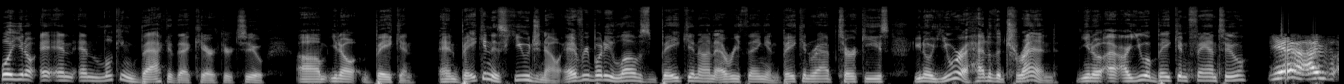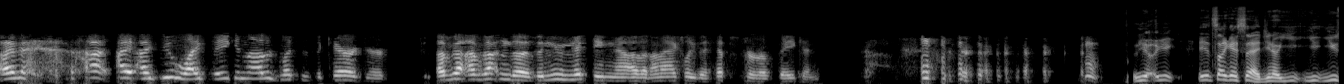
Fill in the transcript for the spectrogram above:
well, you know, and and looking back at that character too, um, you know, bacon. And bacon is huge now. Everybody loves bacon on everything and bacon wrapped turkeys. You know, you were ahead of the trend. You know, are you a bacon fan too? Yeah, I've, I've, I, I do like bacon not as much as the character. I've got, I've gotten the, the new nickname now that I'm actually the hipster of bacon. You, you, it's like I said, you know, you, you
